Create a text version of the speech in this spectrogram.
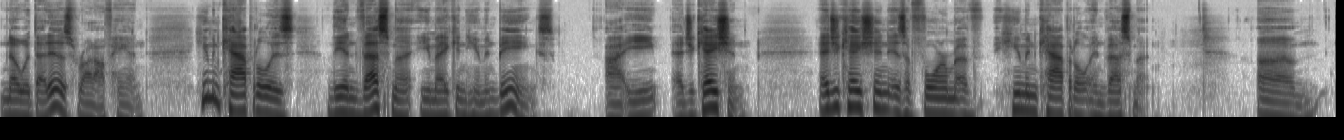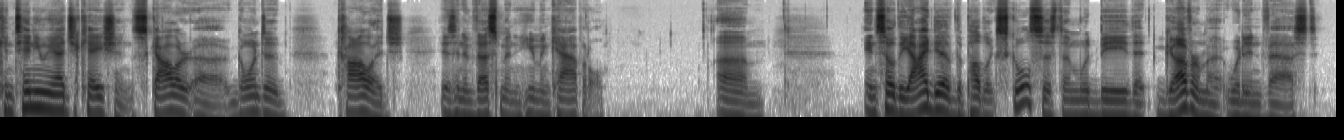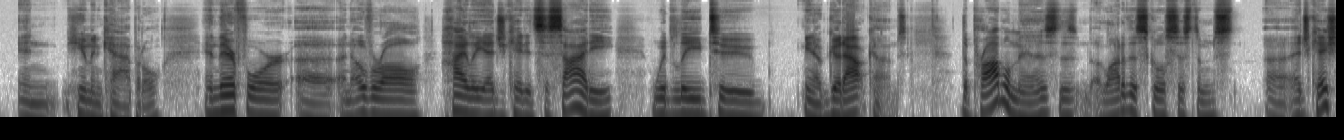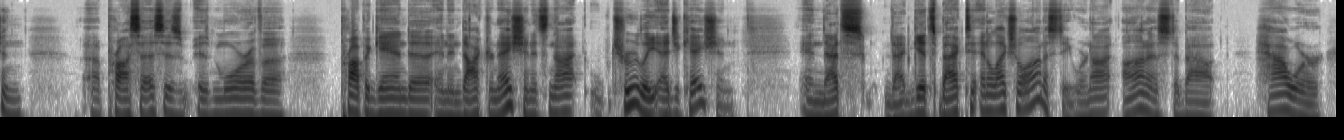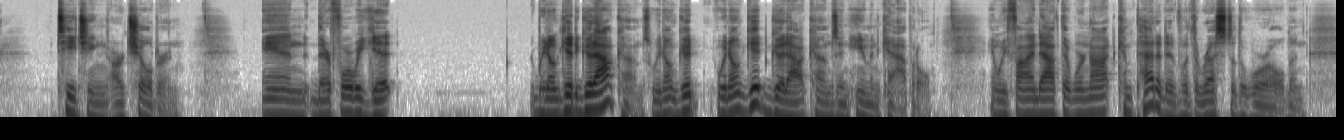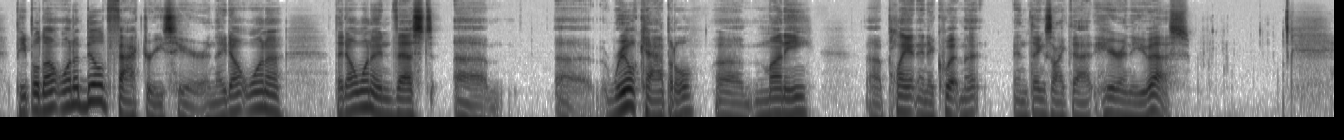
know what that is right offhand. Human capital is the investment you make in human beings, i.e., education. Education is a form of human capital investment. Um, continuing education, scholar, uh, going to college is an investment in human capital. Um, and so the idea of the public school system would be that government would invest in human capital, and therefore uh, an overall highly educated society would lead to you know good outcomes. The problem is a lot of the school system's uh, education uh, process is is more of a propaganda and indoctrination. It's not truly education and that's that gets back to intellectual honesty. We're not honest about how we're teaching our children, and therefore we get we don't get good outcomes. We don't get we don't get good outcomes in human capital, and we find out that we're not competitive with the rest of the world, and people don't want to build factories here, and they don't want to they don't want to invest uh, uh, real capital, uh, money, uh, plant and equipment and things like that here in the U.S.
